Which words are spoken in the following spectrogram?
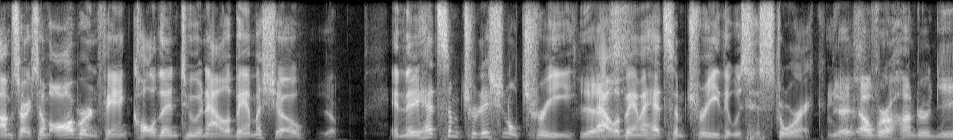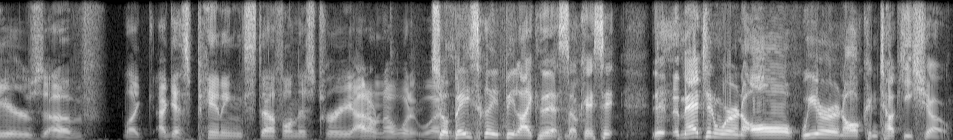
I'm sorry, some Auburn fan called into an Alabama show Yep. and they had some traditional tree. Yes. Alabama had some tree that was historic. It- over a hundred years of like I guess pinning stuff on this tree. I don't know what it was. So basically, it'd be like this. Okay, so imagine we're an all we are an all Kentucky show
